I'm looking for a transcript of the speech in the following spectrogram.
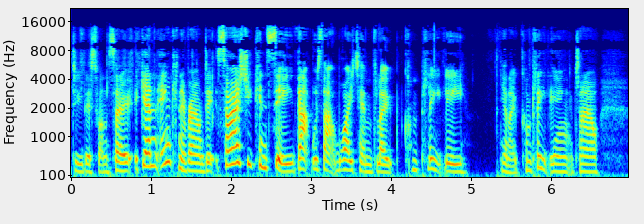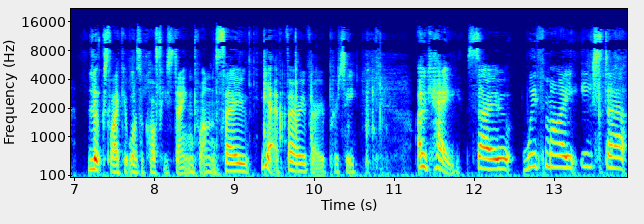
do this one. So again, inking around it. So as you can see, that was that white envelope completely, you know, completely inked now. Looks like it was a coffee stained one. So yeah, very, very pretty. Okay, so with my Easter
